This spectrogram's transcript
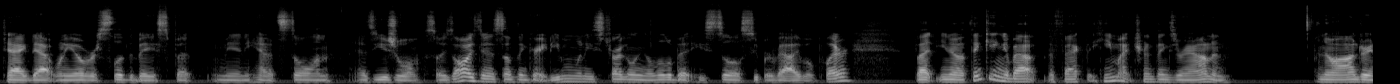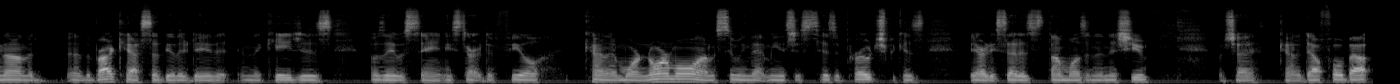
tagged out when he overslid the base, but man, he had it stolen as usual. So he's always doing something great. Even when he's struggling a little bit, he's still a super valuable player. But you know, thinking about the fact that he might turn things around, and Know Andre Knott on the uh, the broadcast said the other day that in the cages, Jose was saying he started to feel kind of more normal. I'm assuming that means just his approach because they already said his thumb wasn't an issue, which I kind of doubtful about.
